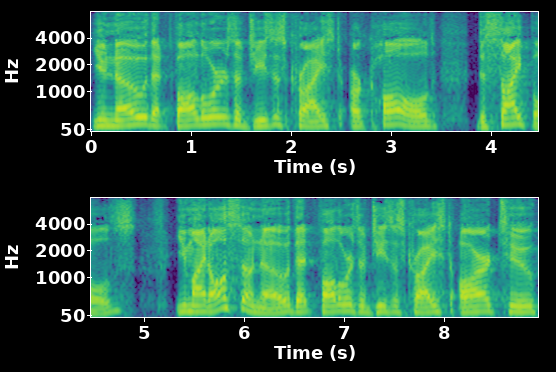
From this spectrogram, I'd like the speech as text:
you know that followers of Jesus Christ are called disciples you might also know that followers of Jesus Christ are to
